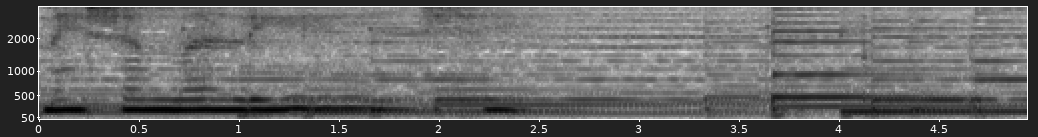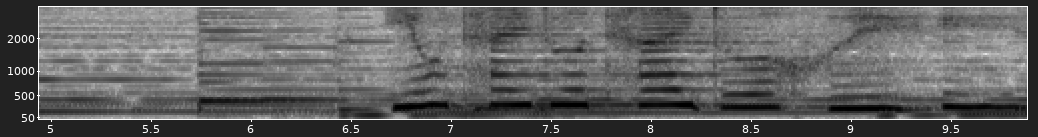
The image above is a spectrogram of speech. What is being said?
没什么力多回忆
